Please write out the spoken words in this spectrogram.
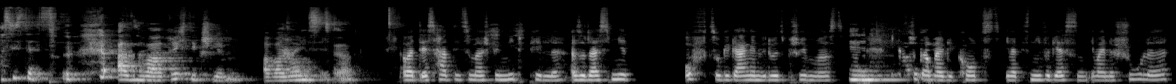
Was ist das? Also war richtig schlimm. Aber sonst, ja. Aber das hatte ich zum Beispiel mit Pille. Also da ist mir oft so gegangen, wie du jetzt beschrieben hast. Mhm. Ich habe sogar mal gekotzt. Ich werde es nie vergessen. Ich war in der Schule.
